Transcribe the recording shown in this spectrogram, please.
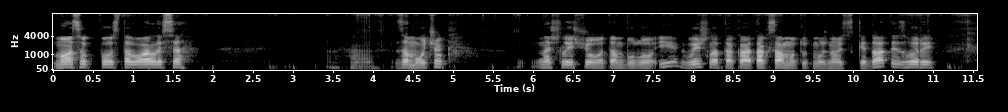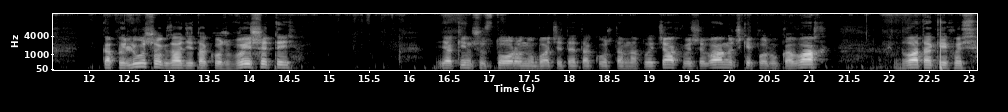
масок поставалися. Замочок знайшли, що там було, і вийшла така, так само тут можна ось скидати згори. Капелюшок, ззаді також вишитий. Як іншу сторону, бачите, також там на плечах, вишиваночки по рукавах. Два таких ось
